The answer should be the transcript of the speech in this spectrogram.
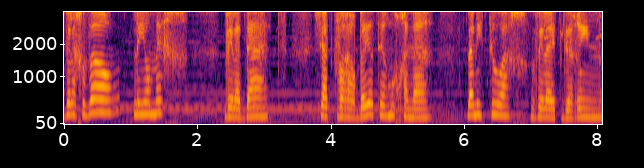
ולחזור ליומך ולדעת שאת כבר הרבה יותר מוכנה לניתוח ולאתגרים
